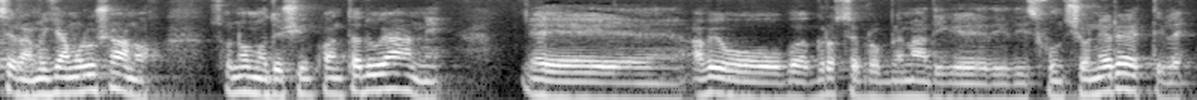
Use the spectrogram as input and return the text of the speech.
Buonasera, mi chiamo Luciano, sono uomo di 52 anni, avevo grosse problematiche di disfunzione erettile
